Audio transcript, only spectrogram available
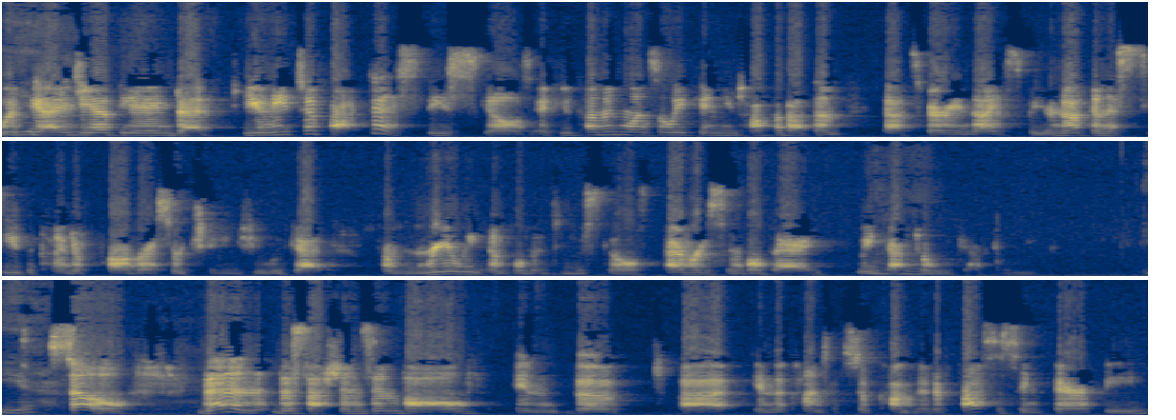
with yeah. the idea being that you need to practice these skills. If you come in once a week and you talk about them, that's very nice, but you're not going to see the kind of progress or change you would get from really implementing the skills every single day, week mm-hmm. after week after week. Yeah. So then the sessions involve in the uh, in the context of cognitive processing therapy,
